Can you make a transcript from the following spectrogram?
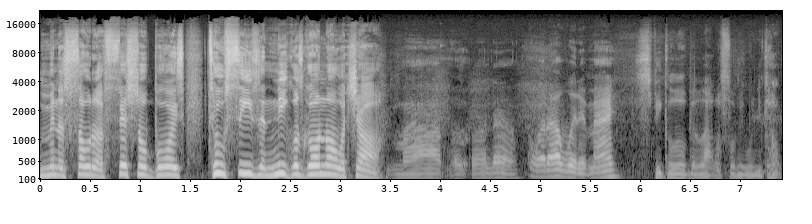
Minnesota official boys. Two season Neek. What's going on with y'all? Mob, what's going down? What up with it, man? Speak a little bit louder for me when you talk.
